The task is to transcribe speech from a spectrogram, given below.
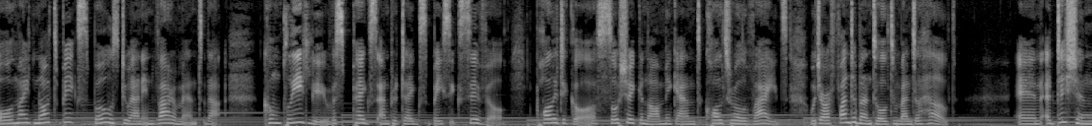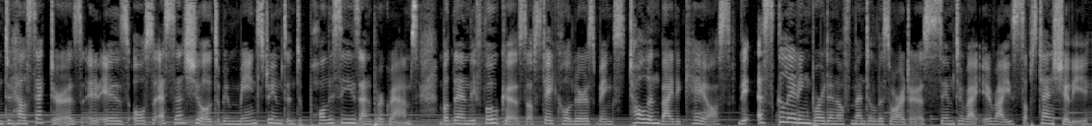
all might not be exposed to an environment that completely respects and protects basic civil, political, socioeconomic, and cultural rights, which are fundamental to mental health. In addition to health sectors, it is also essential to be mainstreamed into policies and programs, but then the focus of stakeholders being stolen by the chaos, the escalating burden of mental disorders seem to rise substantially,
